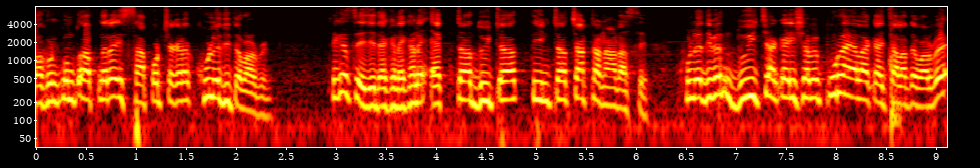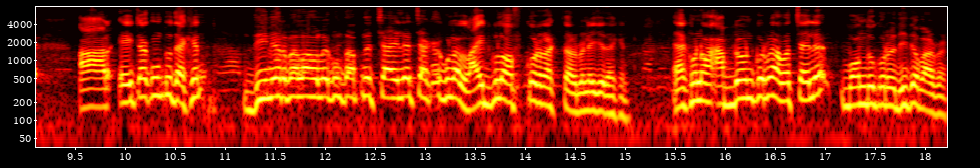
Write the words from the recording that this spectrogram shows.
তখন কিন্তু আপনারা এই সাপোর্ট চাকাটা খুলে দিতে পারবেন। ঠিক আছে? এই যে দেখেন, এখানে একটা, দুইটা, তিনটা, চারটা নাট আছে। খুলে দিবেন, দুই চাকা হিসাবে পুরো এলাকায় চালাতে পারবে। আর এইটা কিন্তু দেখেন, দিনের বেলা হলে কিন্তু আপনি চাইলে চাকাগুলো, লাইটগুলো অফ করে রাখতে পারবেন। এই যে দেখেন, এখন আপ ডাউন করবে, আবার চাইলে বন্ধ করে দিতে পারবেন।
